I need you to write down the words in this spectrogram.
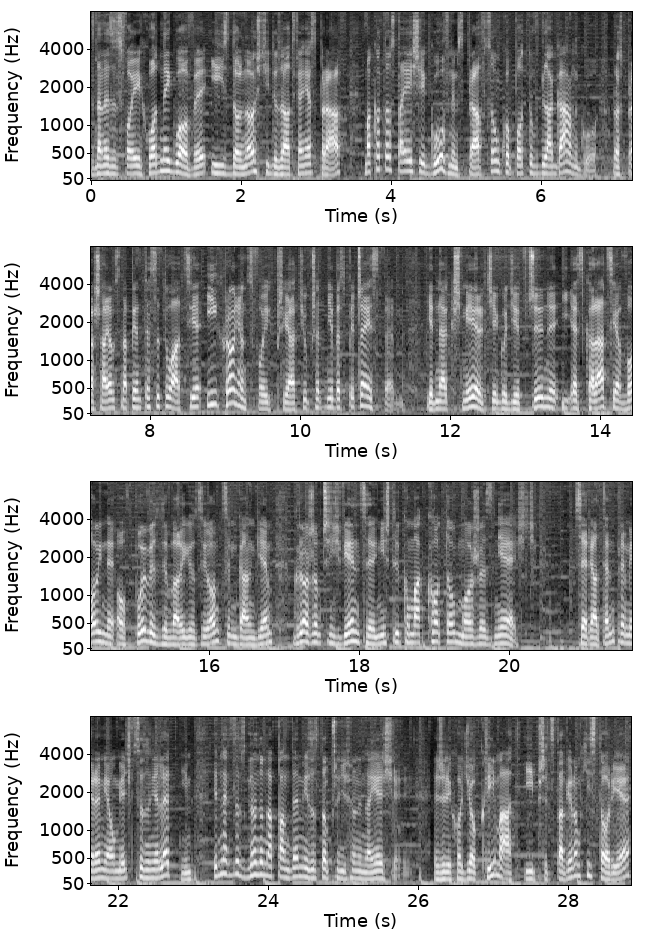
Znany ze swojej chłodnej głowy i zdolności do załatwiania spraw, Makoto staje się głównym sprawcą kłopotów dla gangu, rozpraszając napięte sytuacje i chroniąc swoich przyjaciół przed niebezpieczeństwem. Jednak śmierć jego dziewczyny i eskalacja wojny o wpływy z rywalizującym gangiem grożą czymś więcej niż tylko Makoto może znieść. Serial ten premierę miał mieć w sezonie letnim, jednak ze względu na pandemię został przeniesiony na jesień. Jeżeli chodzi o klimat i przedstawioną historię,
